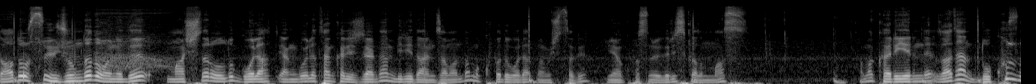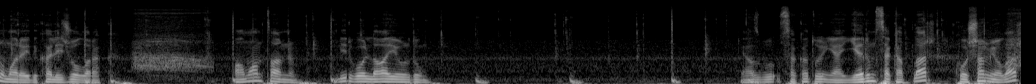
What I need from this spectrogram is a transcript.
daha doğrusu hücumda da oynadığı maçlar oldu. Gol at yani gol atan kalecilerden biriydi aynı zamanda ama kupada gol atmamıştı tabii. Dünya Kupası'nda öyle risk alınmaz. Ama kariyerinde zaten 9 numaraydı kaleci olarak. Aman tanrım. Bir gol daha yordum. Yalnız bu sakat oyun yani yarım sakatlar koşamıyorlar.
